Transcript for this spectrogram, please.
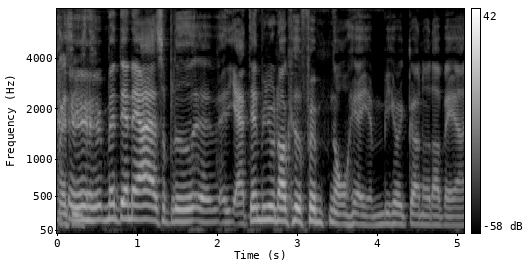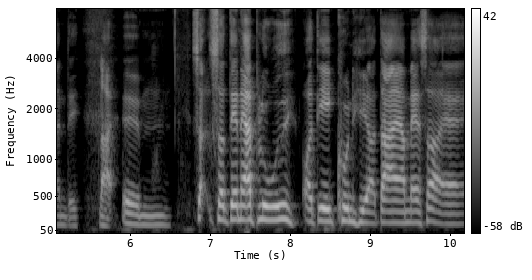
Præcis. Øh, men den er altså blevet, øh, ja, den vil jo nok hedde 15 år herhjemme. Vi kan jo ikke gøre noget, der er værre end det. Nej. Øhm, så, så den er blodig, og det er ikke kun her. Der er masser af,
